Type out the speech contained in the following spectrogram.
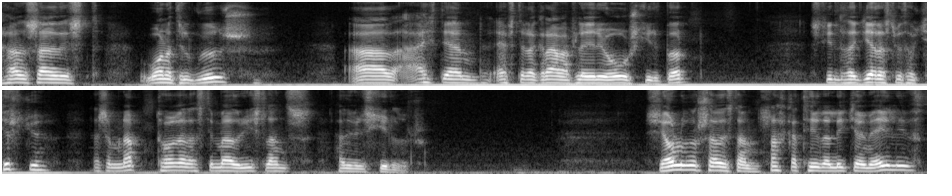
Hann sagðist vona til Guðs að ætti hann eftir að grafa fleiri óskýrið börn skildi það gerast við þá kirkju þar sem nafn tókaðasti maður Íslands hafi verið skýrður. Sjálfur saðist hann hlakka til að líka um eilífð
